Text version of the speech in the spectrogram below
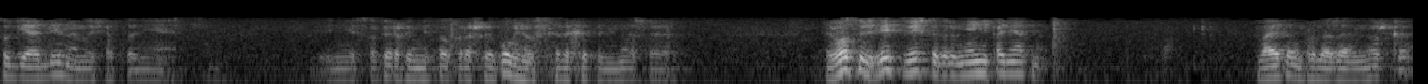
суги отдельно, мы сейчас туда не, не во-первых, не столько хорошо я помню, во-вторых, это не наша... В любом случае, здесь вещь, которая мне непонятна. Поэтому продолжаем немножко.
